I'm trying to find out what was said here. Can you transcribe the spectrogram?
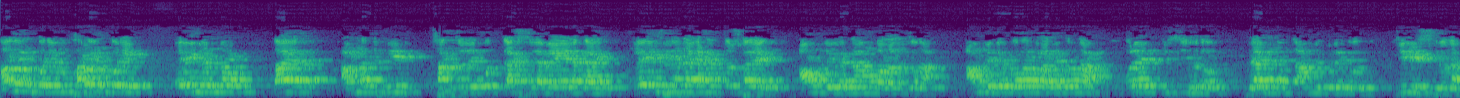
লালন করি ধারণ করি, এই জন্য তাই আমরা যদি ছাত্রদের করতে আসছিলাম এই এলাকায়, এই দিনে একাত্তর সালে আওয়ামী নাম বলা যেত না, আওয়ামী কথা বলা যেত না। অনেক কিছু হতো গ্রামের মধ্যে লীগের জিনিস ছিল না।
